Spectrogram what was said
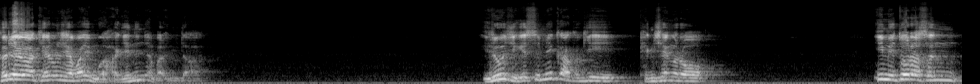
그래가 결혼해봐야 뭐 하겠느냐 말입니다. 이루어지겠습니까? 그게 평생으로 이미 돌아선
